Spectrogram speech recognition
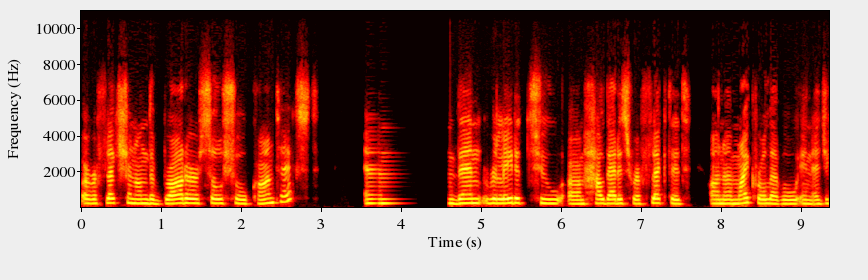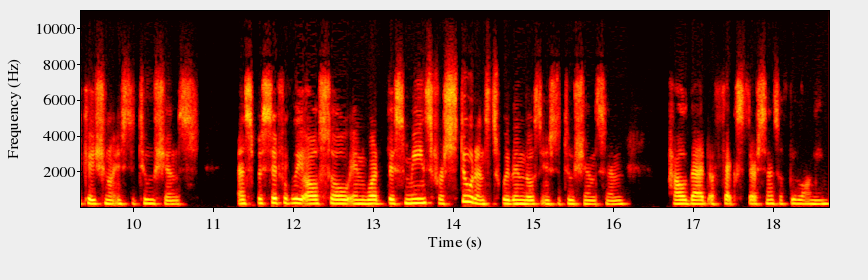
a reflection on the broader social context and then related to um, how that is reflected on a micro level in educational institutions and specifically also in what this means for students within those institutions and how that affects their sense of belonging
